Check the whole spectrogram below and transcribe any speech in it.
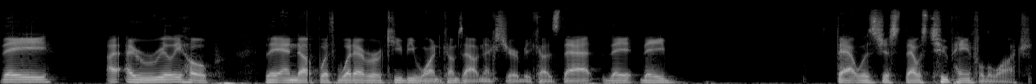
They, I, I really hope they end up with whatever QB one comes out next year because that they they that was just that was too painful to watch.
